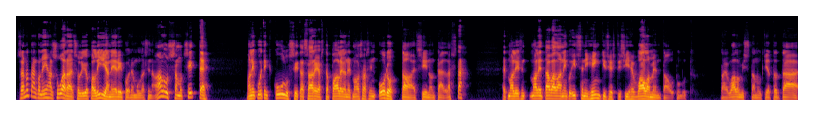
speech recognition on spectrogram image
sanotaanko niin ihan suoraan, että se oli jopa liian erikoinen mulle siinä alussa, mutta sitten mä olin kuitenkin kuullut siitä sarjasta paljon, että mä osasin odottaa, että siinä on tällaista. Että mä olin, mä olin tavallaan niin kuin itseni henkisesti siihen valmentautunut tai valmistanut. Ja tota,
